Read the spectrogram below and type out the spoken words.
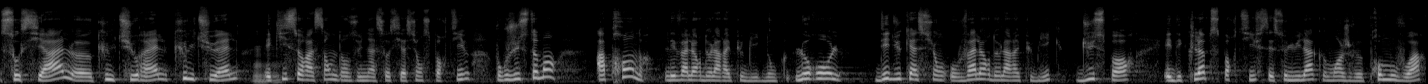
sociales, culturelles culturels, cultuels, et mhm. qui se rassemblent dans une association sportive pour justement apprendre les valeurs de la République. Donc le rôle d'éducation aux valeurs de la République, du sport et des clubs sportifs, c'est celui-là que moi je veux promouvoir.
